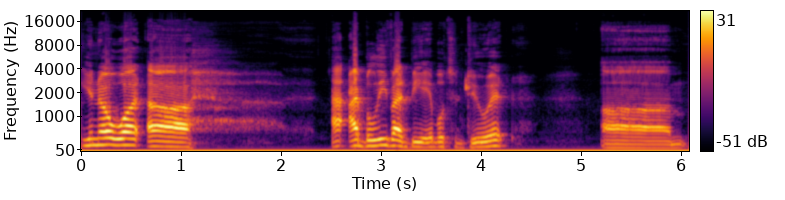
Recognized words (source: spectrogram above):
You know what? Uh, I, I believe I'd be able to do it. Um,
